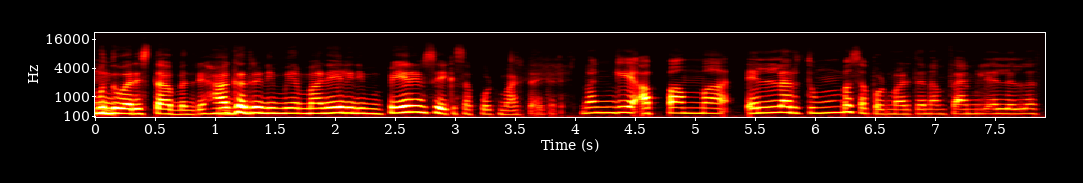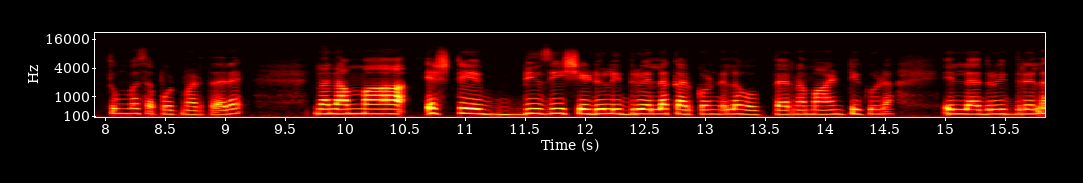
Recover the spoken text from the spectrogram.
ಮುಂದುವರಿಸ್ತಾ ಬಂದ್ರೆ. ಹಾಗಾದ್ರೆ ನಿಮ್ಮ ಮನೆಯಲ್ಲಿ ನಿಮ್ಮ ಪೇರೆಂಟ್ಸ್ ಹೇಗೆ ಸಪೋರ್ಟ್ ಮಾಡ್ತಾ ಇದ್ದಾರೆ ನನಗೆ ಅಪ್ಪ ಅಮ್ಮ ಎಲ್ಲರೂ ತುಂಬ ಸಪೋರ್ಟ್ ಮಾಡ್ತಾರೆ. ನಮ್ಮ ಫ್ಯಾಮಿಲಿಯಲ್ಲೆಲ್ಲ ತುಂಬ ಸಪೋರ್ಟ್ ಮಾಡ್ತಾರೆ. ನನ್ನ ಅಮ್ಮ ಎಷ್ಟೇ ಬ್ಯುಸಿ ಶೆಡ್ಯೂಲ್ ಇದ್ದರೂ ಎಲ್ಲ ಕರ್ಕೊಂಡೆಲ್ಲ ಹೋಗ್ತಾರೆ. ನಮ್ಮ ಆಂಟಿ ಕೂಡ ಎಲ್ಲಾದರೂ ಇದ್ರೆಲ್ಲ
